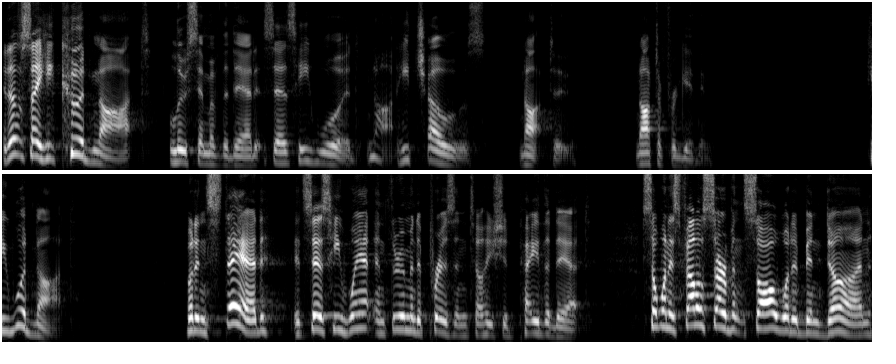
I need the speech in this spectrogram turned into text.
It doesn't say he could not loose him of the debt. It says he would not. He chose not to, not to forgive him. He would not. But instead, it says he went and threw him into prison until he should pay the debt. So when his fellow servants saw what had been done,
